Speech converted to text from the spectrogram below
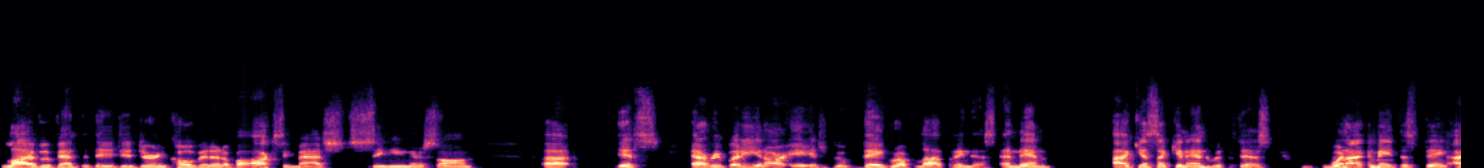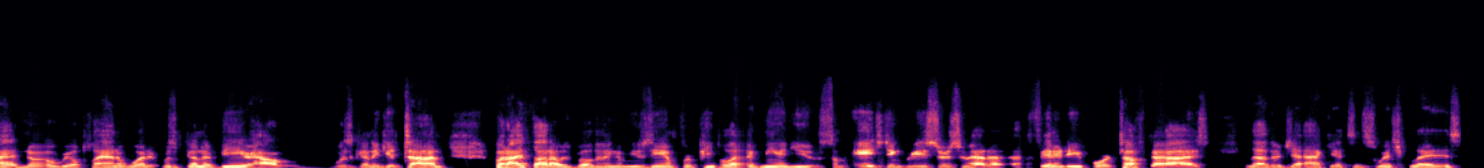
live event that they did during COVID at a boxing match, singing their song. Uh, it's everybody in our age group. They grew up loving this, and then I guess I can end with this. When I made this thing, I had no real plan of what it was going to be or how it was going to get done. But I thought I was building a museum for people like me and you, some aging greasers who had an affinity for tough guys, leather jackets, and switchblades.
